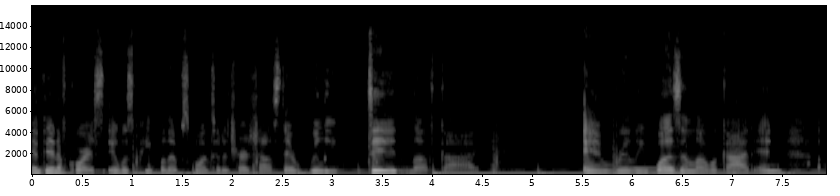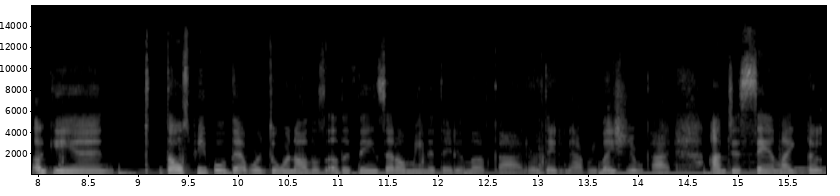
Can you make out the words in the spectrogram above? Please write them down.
And then, of course, it was people that was going to the church house that really did love God and really was in love with God. And again, those people that were doing all those other things, that don't mean that they didn't love God or they didn't have a relationship with God. I'm just saying like the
